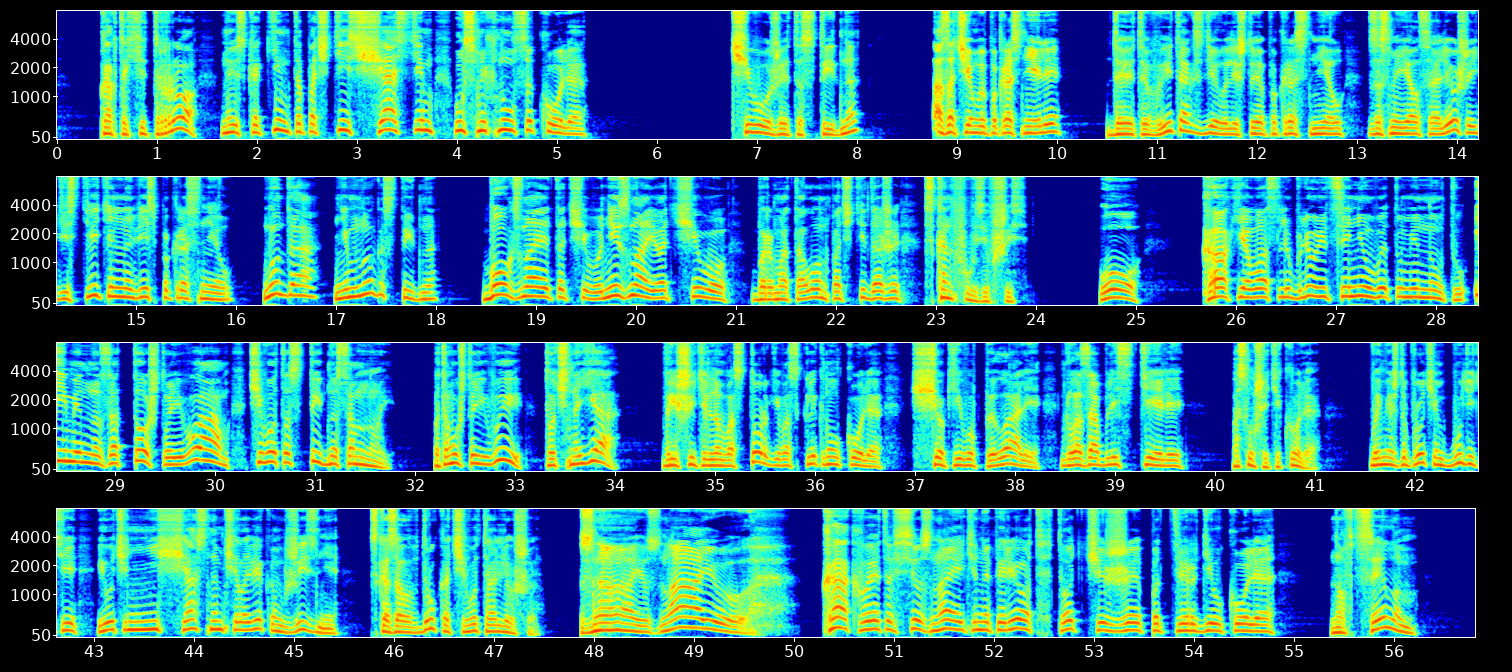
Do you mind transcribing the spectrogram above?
Как-то хитро, но и с каким-то почти счастьем усмехнулся Коля. Чего же это стыдно? А зачем вы покраснели? «Да это вы так сделали, что я покраснел», — засмеялся Алеша и действительно весь покраснел. «Ну да, немного стыдно. Бог знает от чего, не знаю от чего», — бормотал он, почти даже сконфузившись. «О, как я вас люблю и ценю в эту минуту! Именно за то, что и вам чего-то стыдно со мной. Потому что и вы, точно я!» В решительном восторге воскликнул Коля. Щеки его пылали, глаза блестели — Послушайте, Коля, вы, между прочим, будете и очень несчастным человеком в жизни, — сказал вдруг от чего-то Алеша. — Знаю, знаю. Как вы это все знаете наперед, тотчас же подтвердил Коля. Но в целом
